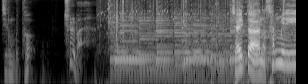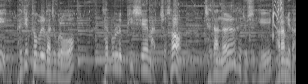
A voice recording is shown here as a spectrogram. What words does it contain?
지금부터 출발. 자 일단 3mm 베지터블 가죽으로 태블릿 PC에 맞춰서 재단을 해주시기 바랍니다.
